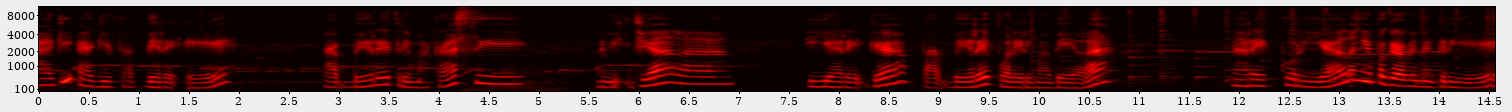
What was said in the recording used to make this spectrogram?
Agi-agi Pak Bere e, Pak Bere terima kasih. Dwi jalang. Iya rega Pak Bere pole rima bela. Narekur ya lengi pegawai negeri e.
